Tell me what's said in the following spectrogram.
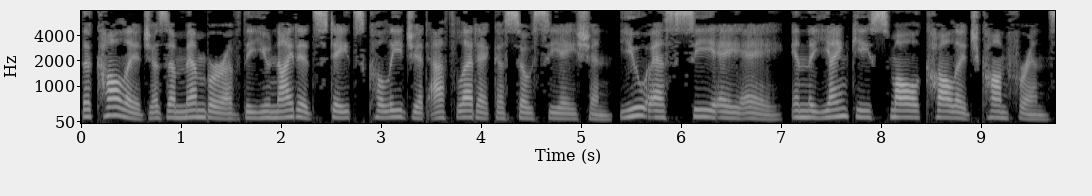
The college is a member of the United States Collegiate Athletic Association (USCAA) in the Yankee Small College Conference.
